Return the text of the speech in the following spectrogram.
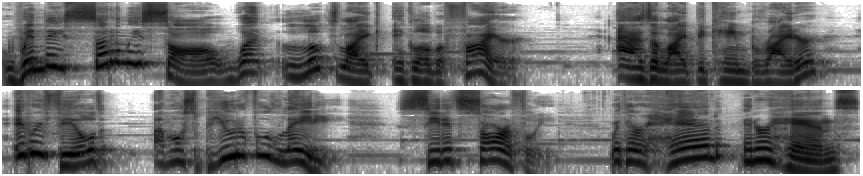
when they suddenly saw what looked like a globe of fire. As the light became brighter, it revealed a most beautiful lady seated sorrowfully, with her hand in her hands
